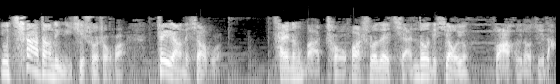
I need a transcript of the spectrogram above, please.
用恰当的语气说丑话，这样的效果才能把丑话说在前头的效用发挥到最大。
